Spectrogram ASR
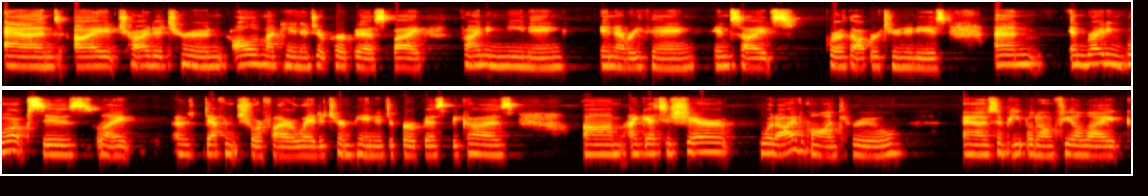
and I try to turn all of my pain into a purpose by finding meaning in everything, insights, growth opportunities, and and writing books is like a definite surefire way to turn pain into purpose because um, I get to share what I've gone through, and so people don't feel like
